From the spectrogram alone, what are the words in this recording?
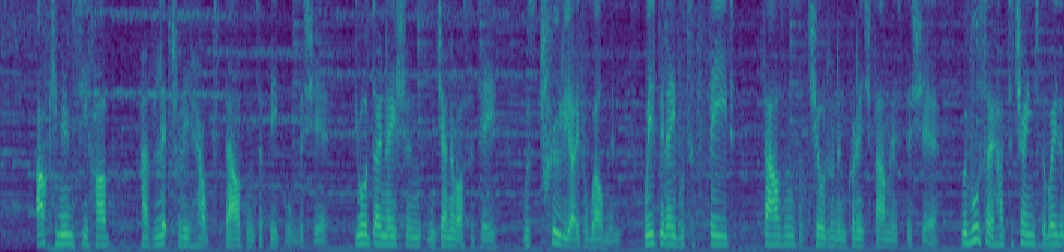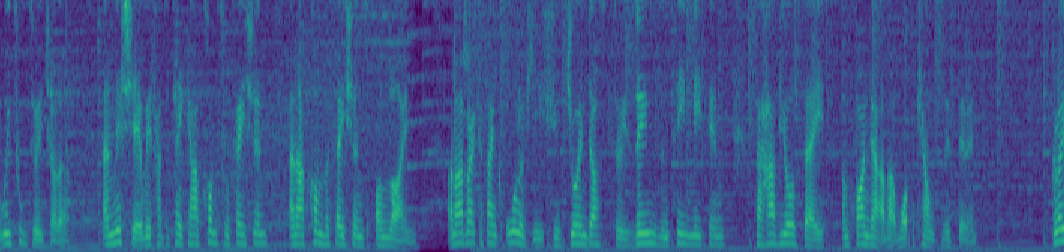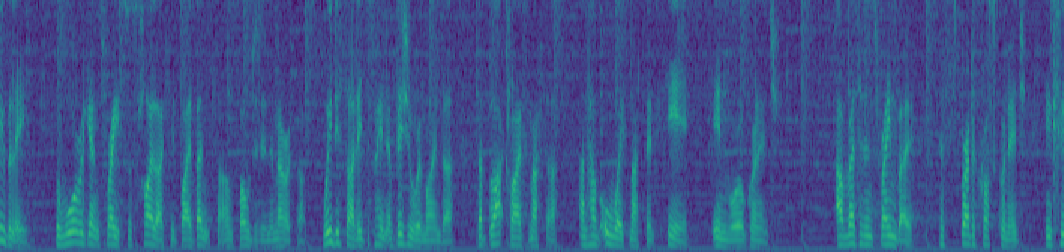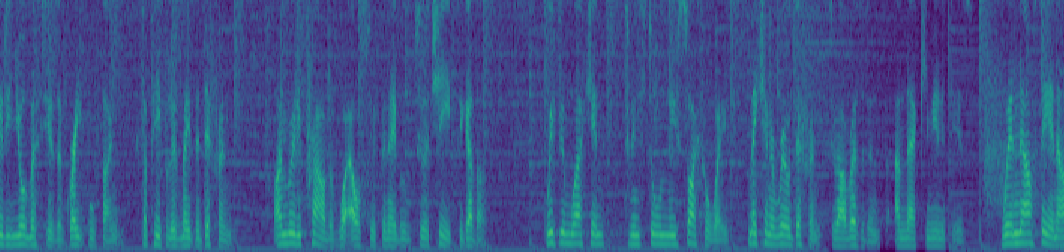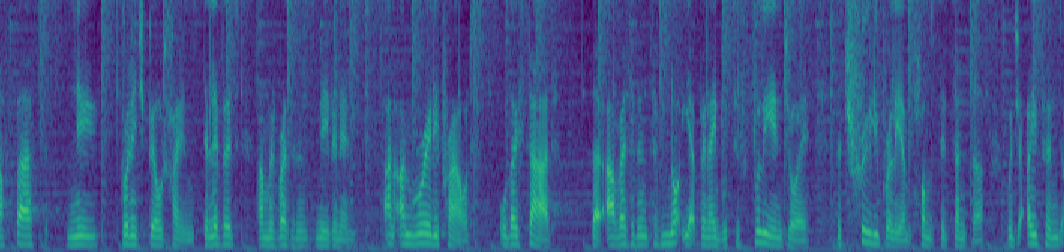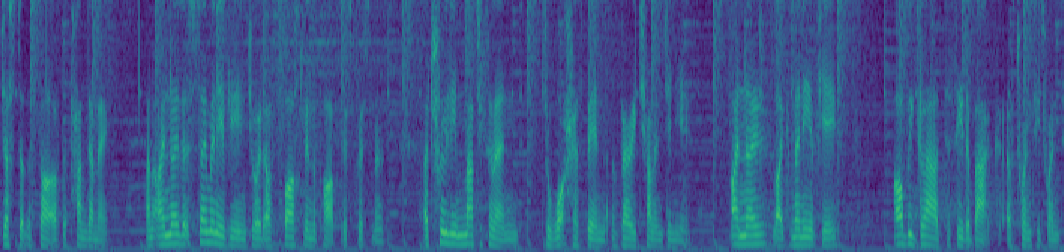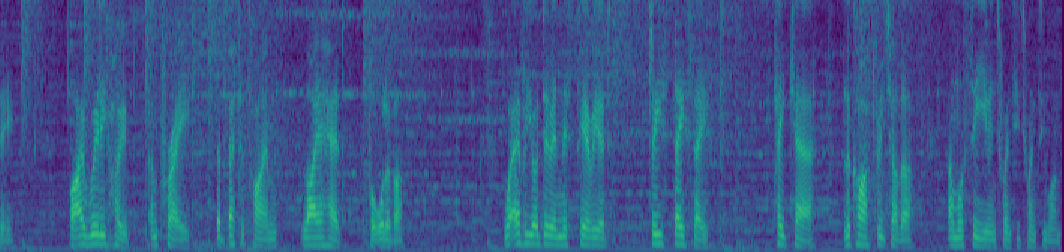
Our community hub has literally helped thousands of people this year. Your donations and generosity was truly overwhelming. We've been able to feed thousands of children and Greenwich families this year. We've also had to change the way that we talk to each other. And this year we've had to take our consultation and our conversations online. And I'd like to thank all of you who've joined us through Zooms and team meetings to have your say and find out about what the Council is doing. Globally, the war against race was highlighted by events that unfolded in America. We decided to paint a visual reminder that Black Lives Matter and have always mattered here in Royal Greenwich. Our residents' rainbow has spread across Greenwich, including your messages of grateful thanks for people who've made the difference. I'm really proud of what else we've been able to achieve together. We've been working to install new cycleways, making a real difference to our residents and their communities. We're now seeing our first new Greenwich Build homes delivered and with residents moving in. And I'm really proud, although sad, that our residents have not yet been able to fully enjoy the truly brilliant Plumstead Centre, which opened just at the start of the pandemic. And I know that so many of you enjoyed our Sparkle in the Park this Christmas, a truly magical end to what has been a very challenging year. I know, like many of you, I'll be glad to see the back of 2020, but I really hope and pray that better times lie ahead for all of us. Whatever you're doing this period, please stay safe, take care, look after each other, and we'll see you in 2021.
